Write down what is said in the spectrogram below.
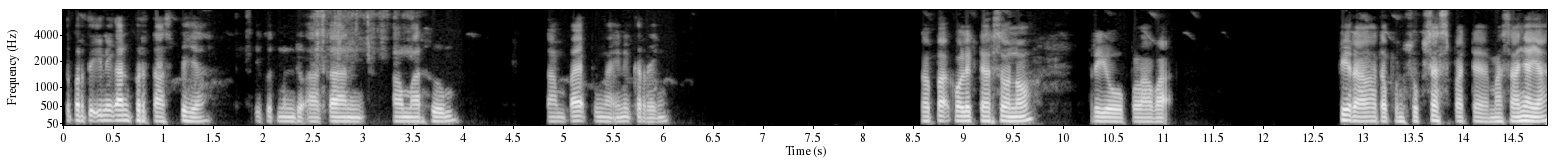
seperti ini kan bertasbih ya ikut mendoakan almarhum sampai bunga ini kering. Bapak Kolek Darsono, trio pelawak viral ataupun sukses pada masanya ya,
